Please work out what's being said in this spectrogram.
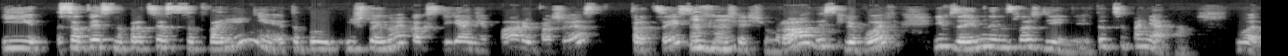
И, соответственно, процесс сотворения это был не что иное, как слияние пары божеств, процессе, uh-huh. радость, любовь и взаимное наслаждение. И тут все понятно. Вот.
